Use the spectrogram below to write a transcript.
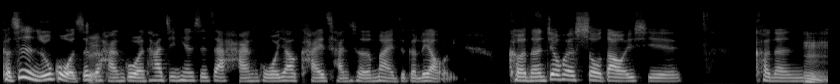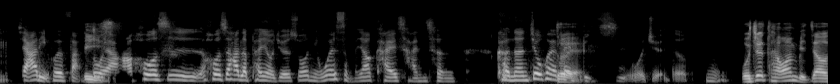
可是如果这个韩国人他今天是在韩国要开餐车卖这个料理，可能就会受到一些可能家里会反对啊，嗯、或是或是他的朋友觉得说，你为什么要开餐车，可能就会被鄙视。我觉得，嗯，我觉得台湾比较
